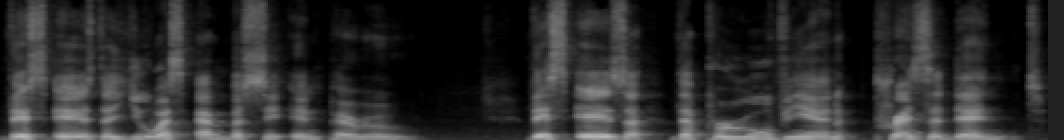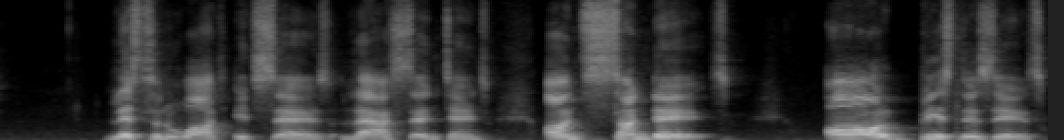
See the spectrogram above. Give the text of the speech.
This is the U.S. Embassy in Peru. This is the Peruvian president. Listen what it says. Last sentence. On Sundays, all businesses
